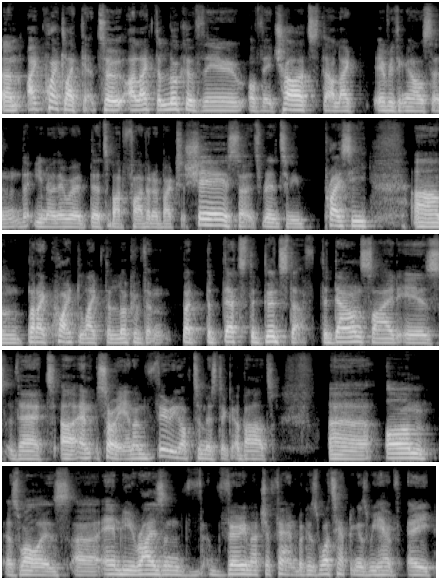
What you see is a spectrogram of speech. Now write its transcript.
Um, I quite like that. So I like the look of their of their charts. I like everything else, and you know, they were that's about 500 bucks a share, so it's relatively pricey. Um, but I quite like the look of them. But the, that's the good stuff. The downside is that, uh, and sorry, and I'm very optimistic about uh, ARM as well as uh, AMD Ryzen, very much a fan because what's happening is we have a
